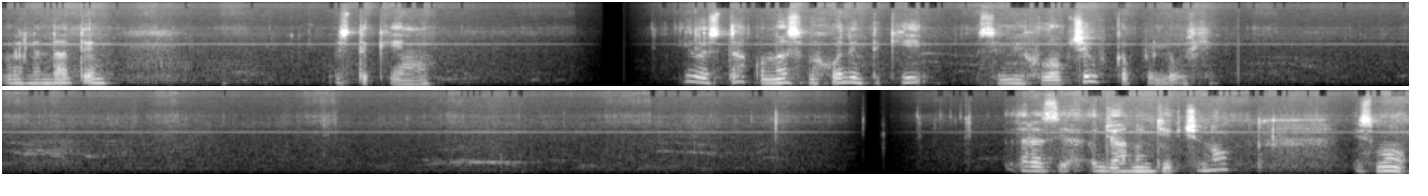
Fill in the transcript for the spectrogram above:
виглядати ось таким. І ось так у нас виходить такий собі хлопчик в капелюхі. Зараз я одягну дівчину. Візьму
